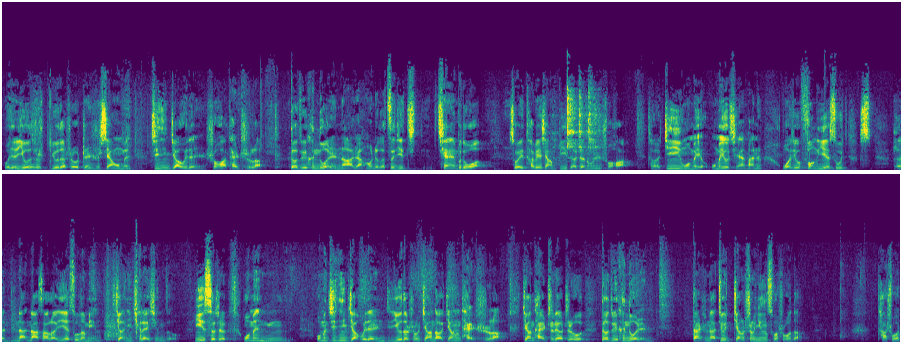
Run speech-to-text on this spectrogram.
我觉得有的时候有的时候真是像我们进行教会的人说话太直了，得罪很多人呐，然后这个自己钱也不多，所以特别像彼得这种人说话。他说：“金银我没有，我没有钱，反正我就奉耶稣。”呃，拿拿撒了耶稣的命，叫你起来行走。意思是我们我们今天教会的人，有的时候讲道讲的太直了，讲太直了之后得罪很多人。但是呢，就讲圣经所说的。他说，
